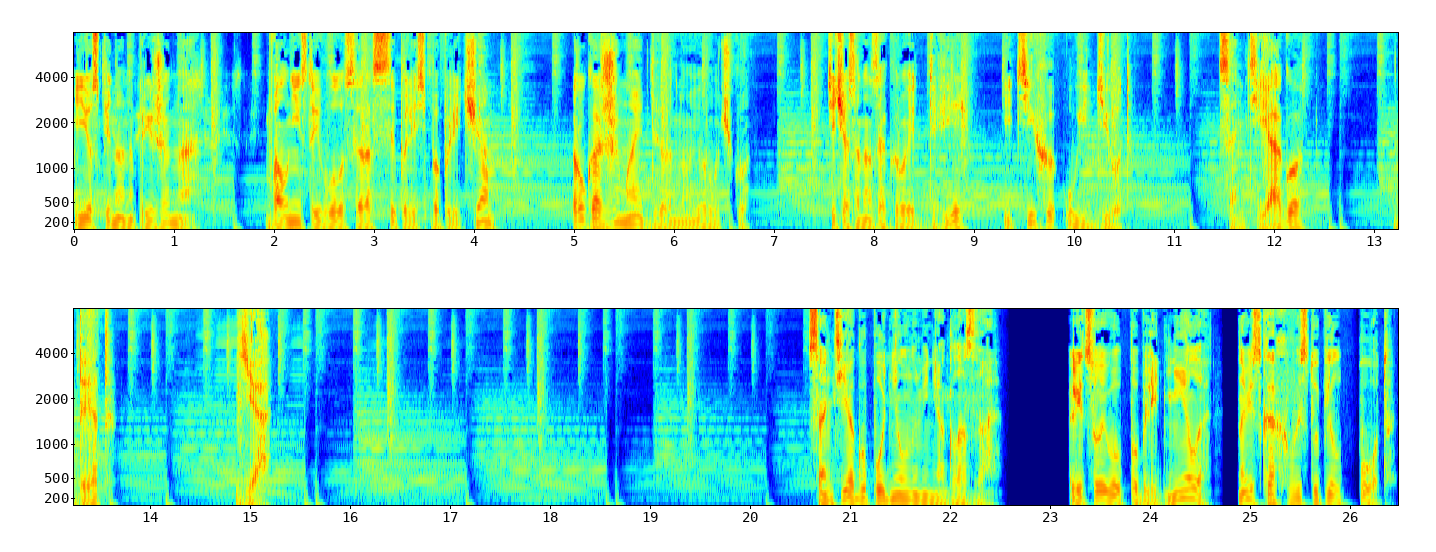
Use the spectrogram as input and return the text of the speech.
Ее спина напряжена. Волнистые волосы рассыпались по плечам, рука сжимает дверную ручку. Сейчас она закроет дверь и тихо уйдет. Сантьяго, Дед, я. Сантьяго поднял на меня глаза. Лицо его побледнело, на висках выступил пот.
